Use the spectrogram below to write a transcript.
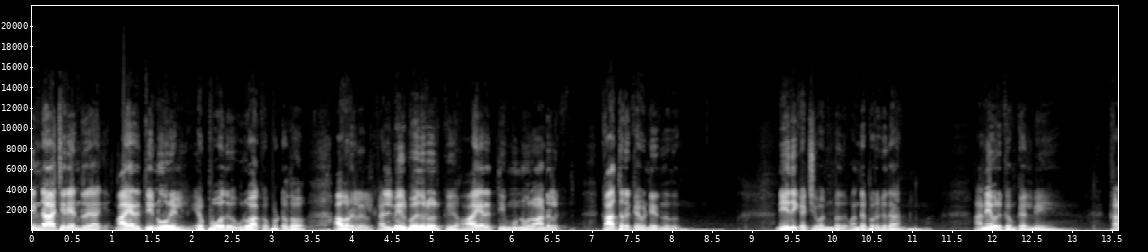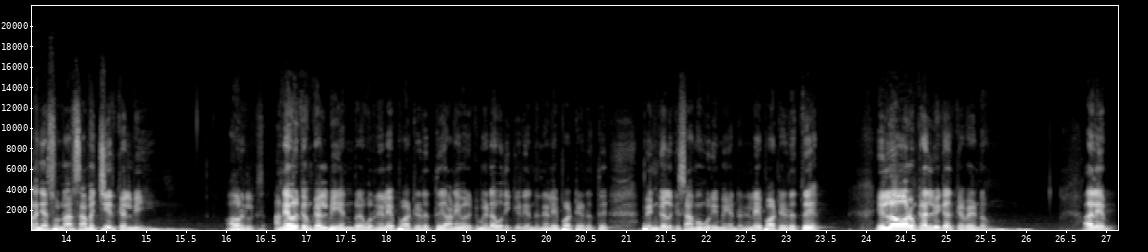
தீண்டாச்சர் என்று ஆயிரத்தி நூறில் எப்போது உருவாக்கப்பட்டதோ அவர்கள் கல்வி பெறுவதற்கு ஆயிரத்தி முந்நூறு ஆண்டுகள் காத்திருக்க வேண்டியிருந்தது. நீதி கட்சி வந்தது வந்த பிறகுதான் அனைவருக்கும் கல்வி. கலைஞர் சொன்னார் சமச்சீர் கல்வி. அவர்கள் அனைவருக்கும் கல்வி என்ற ஒரு நிலைப்பாட்டு எடுத்து அனைவருக்கும் இடஒதுக்கீடு என்ற நிலைப்பாட்டை எடுத்து பெண்களுக்கு சம உரிமை என்ற நிலைப்பாட்டை எடுத்து எல்லோரும் கல்வி கற்க வேண்டும். அதில்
